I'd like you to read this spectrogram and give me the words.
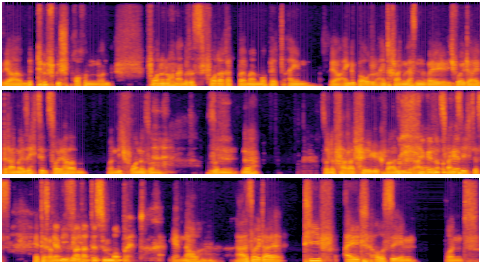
ja, mit TÜV gesprochen und vorne noch ein anderes Vorderrad bei meinem Moped ein, ja, eingebaut und eintragen lassen, weil ich wollte halt dreimal 16 Zoll haben und nicht vorne so ein, so ein, ne, so eine Fahrradfelge quasi mit 21. genau. Das hätte das irgendwie. Fahrrad nee. ist ein Moped. Genau. Es sollte tief alt aussehen und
